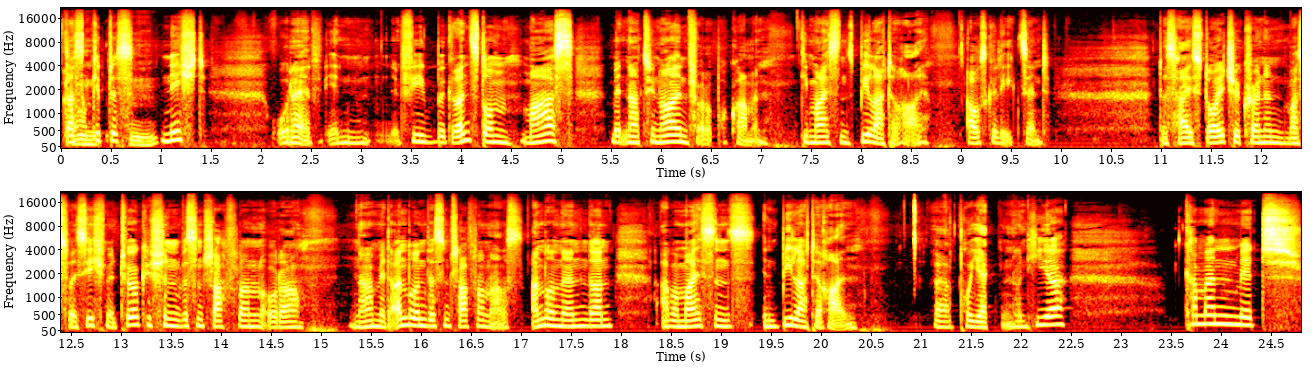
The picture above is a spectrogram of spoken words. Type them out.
Das und- gibt es mhm. nicht oder in viel begrenztem Maß mit nationalen Förderprogrammen, die meistens bilateral ausgelegt sind. Das heißt, Deutsche können, was weiß ich, mit türkischen Wissenschaftlern oder na, mit anderen Wissenschaftlern aus anderen Ländern, aber meistens in bilateralen äh, Projekten. Und hier kann man mit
